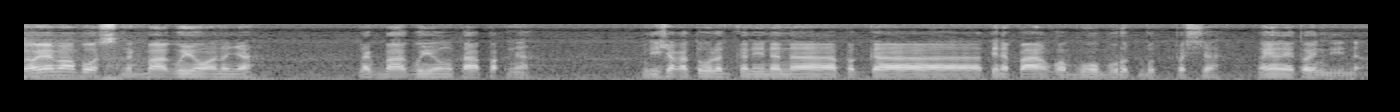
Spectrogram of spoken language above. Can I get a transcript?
So ayan mga boss, nagbago yung ano niya. Nagbago yung tapak niya. Hindi siya katulad kanina na pagka tinapakan ko bumuburot-burot pa siya. Ngayon ito hindi na.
